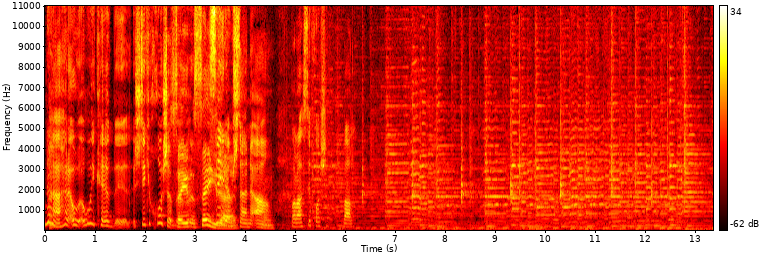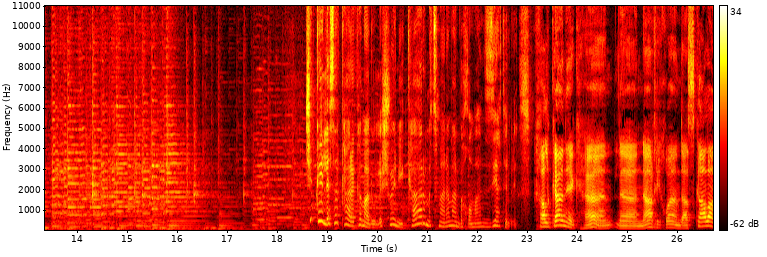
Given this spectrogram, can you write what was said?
نا هەر ئەو ئەوەی کە شتێکی خۆشە سیر سیر شتانە ئام بەڕاستی خۆشە باڵ. چی بکەین لەسەر کارەکەمان و لە شوێنی کار متمانەمان بە خۆمان زیاتر بێت؟ خەڵکانێک هەن لە ناخی خۆیاندا سکاڵا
